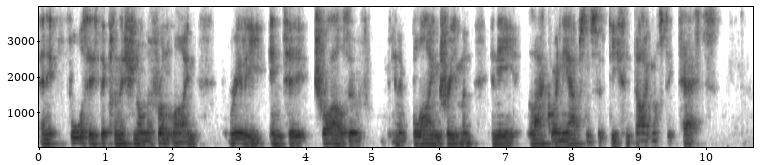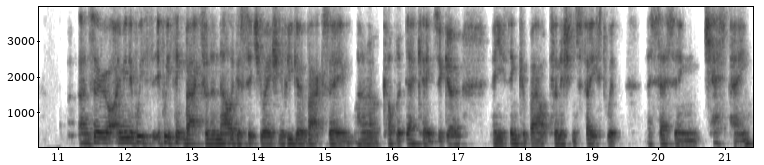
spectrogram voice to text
and it forces the clinician on the front line really into trials of you know, blind treatment in the lack or in the absence of decent diagnostic tests. And so, I mean, if we if we think back to an analogous situation, if you go back, say, I don't know, a couple of decades ago, and you think about clinicians faced with assessing chest pain,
